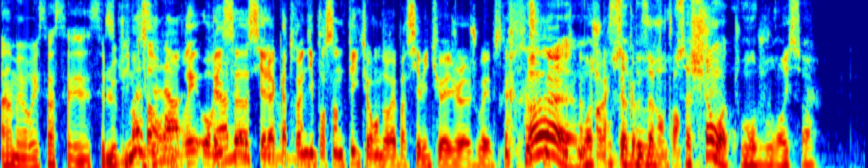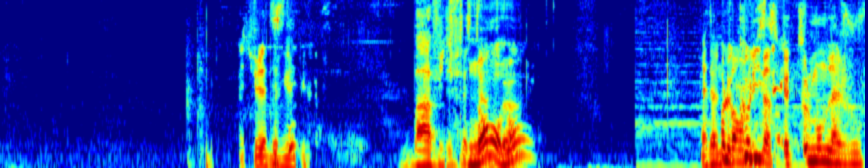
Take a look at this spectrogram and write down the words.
Ah mais Orisa, c'est c'est le pic. En vrai, Orisa, si elle a hein. 90% de pique, on devrait pas s'y habituer à la jouer. Parce que Ouais, moi je trouve ça, comme ça je trouve ça chiant, moi, tout le monde joue Orisa. Et tu l'as testé Bah vite fait. Non, non. Elle donne Oh, le pas envie parce que tout le monde la joue.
